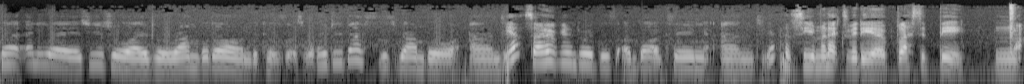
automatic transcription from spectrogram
But anyway, as usual, I've rambled on because that's what I do best, is ramble. And yeah, so I hope you enjoyed this unboxing. And yeah, I'll see you in my next video. Blessed be. Mwah.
